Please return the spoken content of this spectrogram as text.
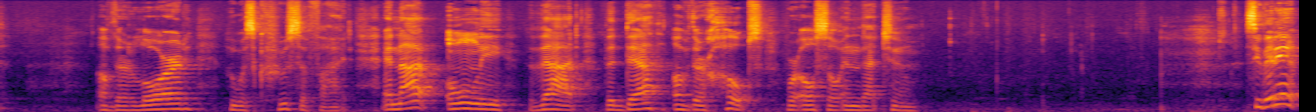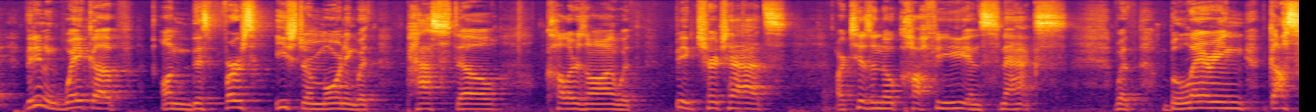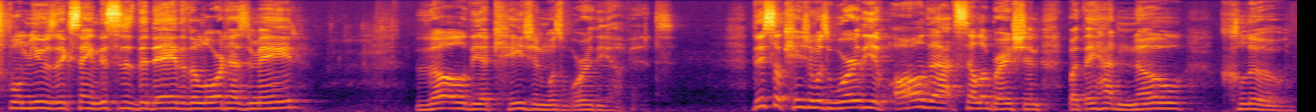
of their Lord who was crucified. And not only that, the death of their hopes were also in that tomb. See, they didn't, they didn't wake up on this first Easter morning with pastel colors on, with big church hats, artisanal coffee and snacks with blaring gospel music saying, This is the day that the Lord has made, though the occasion was worthy of it. This occasion was worthy of all that celebration, but they had no clue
